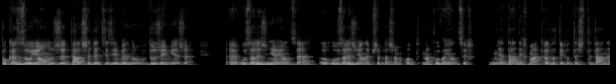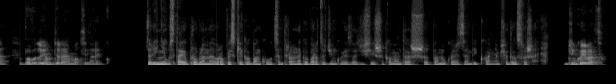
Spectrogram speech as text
pokazują, że dalsze decyzje będą w dużej mierze e, uzależniające, uzależnione przepraszam, od napływających danych makro, dlatego też te dane powodują tyle emocji na rynku. Czyli nie ustają problemy Europejskiego Banku Centralnego. Bardzo dziękuję za dzisiejszy komentarz. Pan Łukasz Zębik, kłaniam się do usłyszenia. Dziękuję bardzo.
